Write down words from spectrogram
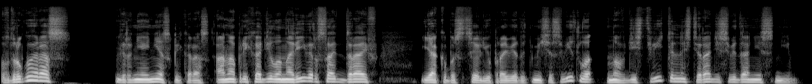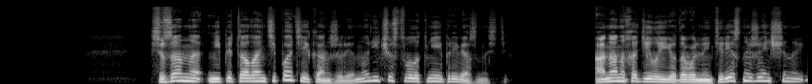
В другой раз вернее, несколько раз, она приходила на Риверсайд-драйв, якобы с целью проведать миссис Витла, но в действительности ради свидания с ним. Сюзанна не питала антипатии к Анжеле, но не чувствовала к ней привязанности. Она находила ее довольно интересной женщиной,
